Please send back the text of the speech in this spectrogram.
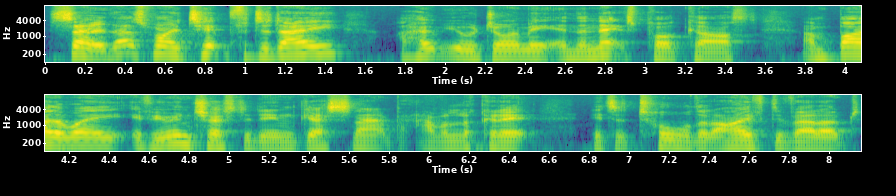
So that's my tip for today. I hope you will join me in the next podcast. And by the way, if you're interested in Guest Snap, have a look at it. It's a tool that I've developed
